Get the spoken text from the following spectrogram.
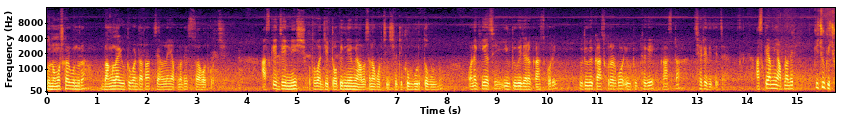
তো নমস্কার বন্ধুরা, বাংলা ইউটিউবার দাদা চ্যানেলে আপনাদের স্বাগত করছি। আজকে যে নিশ অথবা যে টপিক নিয়ে আমি আলোচনা করছি, সেটি খুব গুরুত্বপূর্ণ। অনেকেই আছে ইউটিউবে যারা কাজ করে, ইউটিউবে কাজ করার পর ইউটিউব থেকে কাজটা ছেড়ে দিতে চায়। আজকে আমি আপনাদের কিছু কিছু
